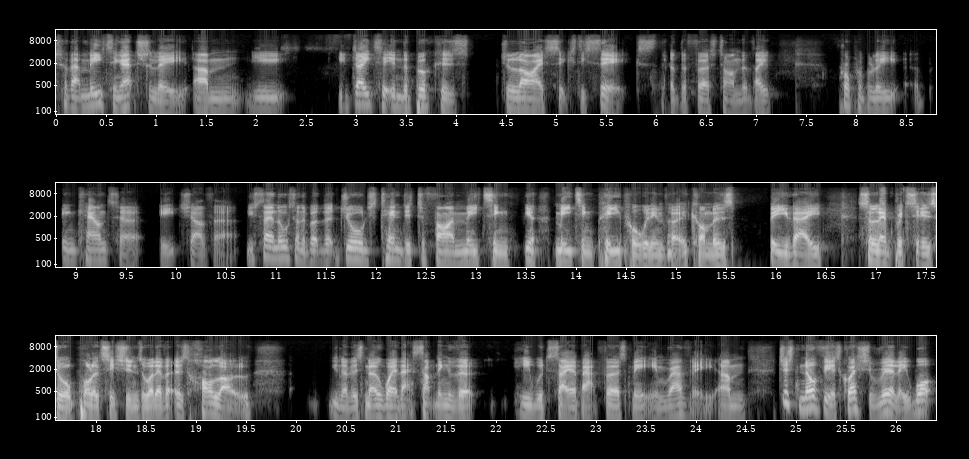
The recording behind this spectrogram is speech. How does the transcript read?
to that meeting. Actually, um, you you date it in the book as July '66, the first time that they probably encounter each other. You say also in the book that George tended to find meeting you know, meeting people with inverted commas, be they celebrities or politicians or whatever, as hollow. You know, there's no way that's something that he would say about first meeting Ravi. Um, just an obvious question, really. What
